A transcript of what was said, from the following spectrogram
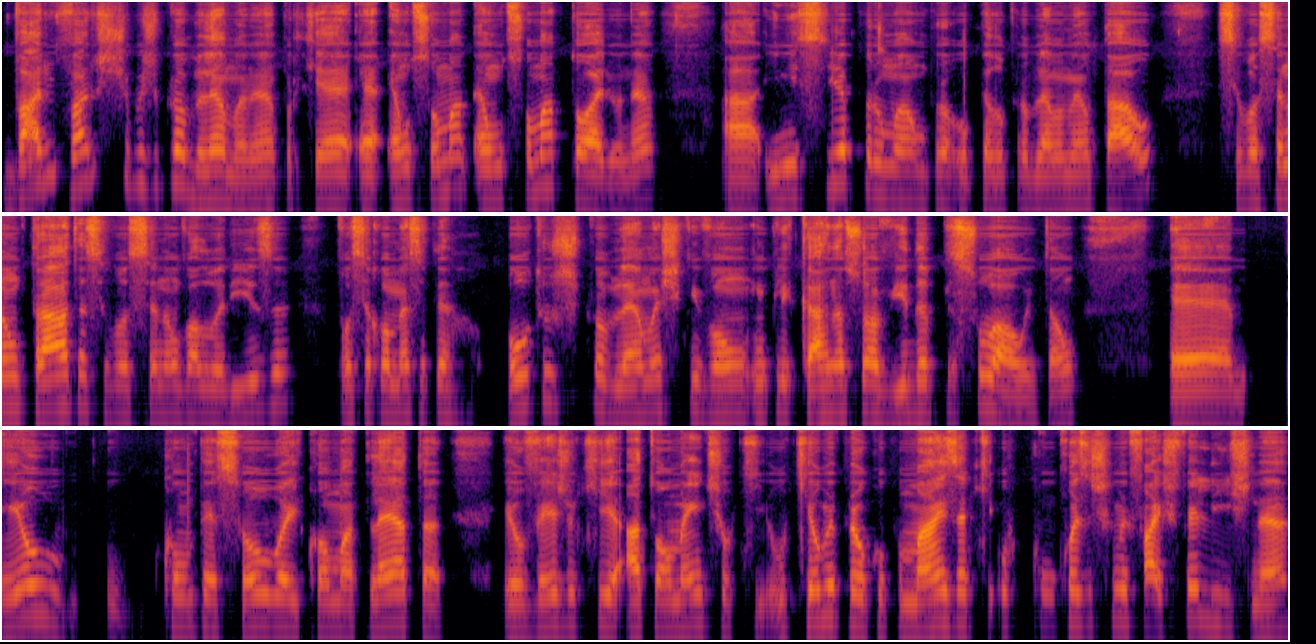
vários, vários tipos de problema, né? Porque é, é, é, um, soma, é um somatório, né? Ah, inicia por uma, um, pelo problema mental, se você não trata, se você não valoriza, você começa a ter outros problemas que vão implicar na sua vida pessoal. Então, é, eu, como pessoa e como atleta, eu vejo que atualmente o que, o que eu me preocupo mais é que, com coisas que me faz feliz, né?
